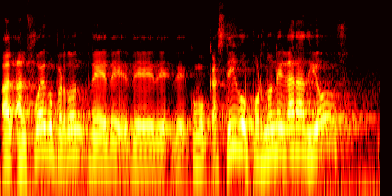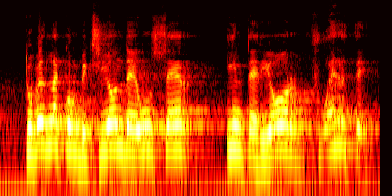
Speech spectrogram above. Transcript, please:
al, fuego, perdón, como castigo por no negar a Dios, tú ves la convicción de un ser interior fuerte.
